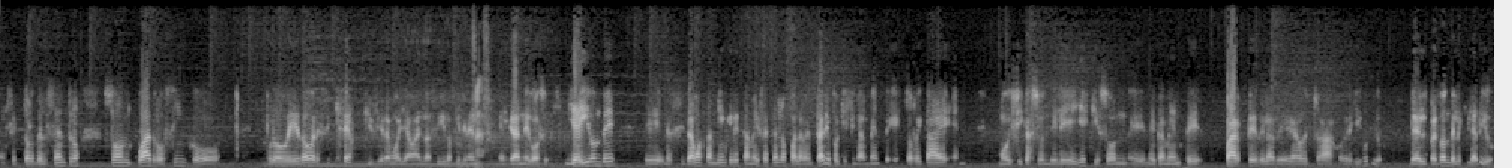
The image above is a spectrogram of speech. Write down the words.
el sector del centro, son cuatro o cinco proveedores, si quisiéramos llamarlo así, los que tienen el gran negocio. Y ahí donde eh, necesitamos también que en esta mesa estén los parlamentarios, porque finalmente esto recae en modificación de leyes que son eh, netamente parte de la regla del trabajo del Ejecutivo, del perdón, del Legislativo.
